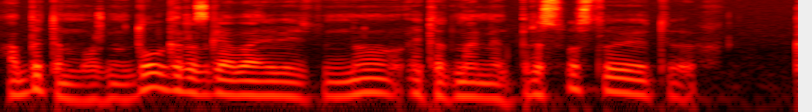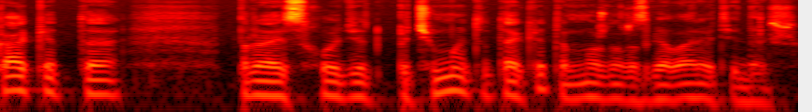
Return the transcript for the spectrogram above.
Об этом можно долго разговаривать, но этот момент присутствует. Как это происходит, почему это так, это можно разговаривать и дальше.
